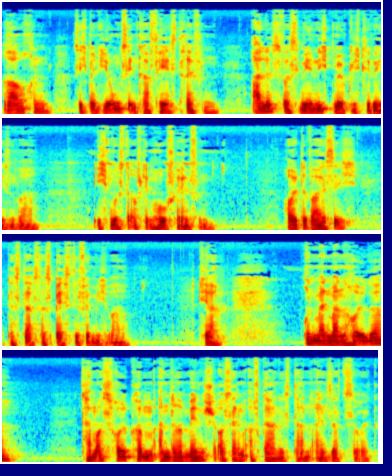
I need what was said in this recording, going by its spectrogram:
rauchen, sich mit Jungs in Cafés treffen, alles, was mir nicht möglich gewesen war. Ich musste auf dem Hof helfen. Heute weiß ich, dass das das Beste für mich war. Tja, und mein Mann Holger kam aus vollkommen anderer Mensch aus seinem Afghanistan-Einsatz zurück.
